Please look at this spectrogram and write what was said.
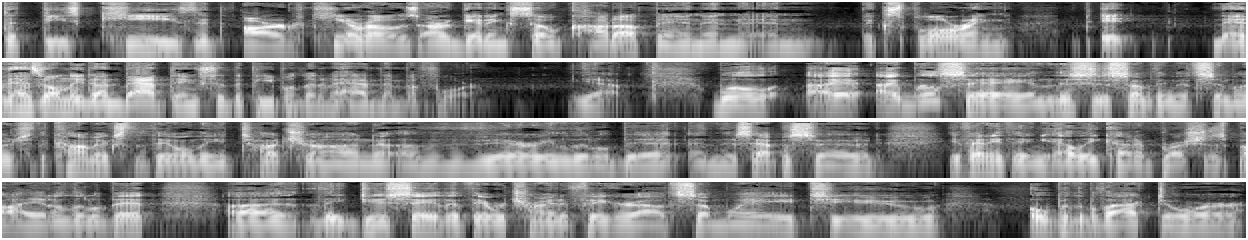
That these keys that our heroes are getting so caught up in and, and exploring it, it has only done bad things to the people that have had them before. Yeah. Well, I, I will say, and this is something that's similar to the comics that they only touch on a very little bit in this episode. If anything, Ellie kind of brushes by it a little bit. Uh, they do say that they were trying to figure out some way to open the black door,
